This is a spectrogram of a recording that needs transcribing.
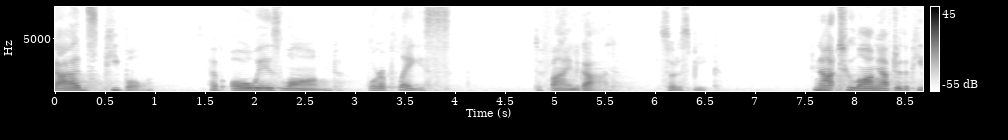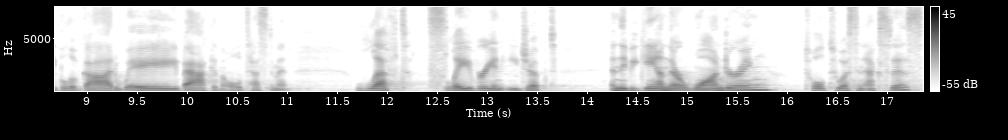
God's people have always longed for a place to find God, so to speak. Not too long after the people of God, way back in the Old Testament, left slavery in Egypt and they began their wandering, told to us in Exodus,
